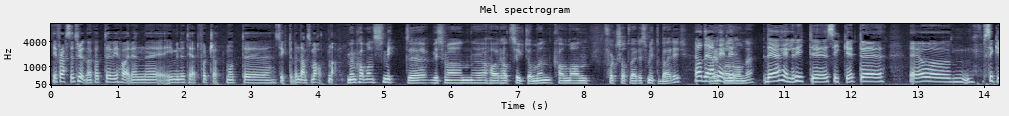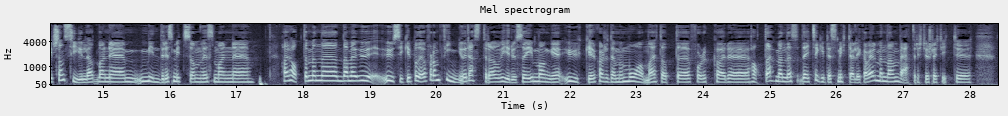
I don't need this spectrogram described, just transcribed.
de fleste tror nok at vi har en eh, immunitet fortsatt mot uh, sykdommen, de som har hatt den. da. Men kan man smitte hvis man eh, har hatt sykdommen? Kan man fortsatt være smittebærer? Ja, det er, heller, det? det er heller ikke sikkert. Det er jo mm, sikkert sannsynlig at man er mindre smittsom hvis man har hatt det, men eh, de er usikre på det. For de finner jo rester av viruset i mange uker, kanskje til og med måneder etter at eh, folk har eh, hatt det. Men det er ikke sikkert det smitter likevel, men de vet rett og slett ikke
